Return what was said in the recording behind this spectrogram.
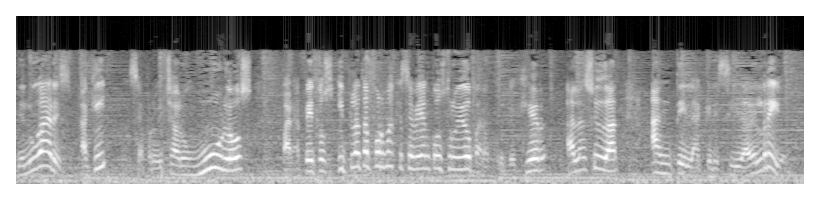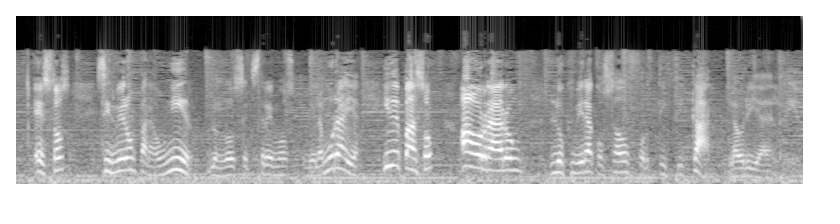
de lugares. Aquí se aprovecharon muros, parapetos y plataformas que se habían construido para proteger a la ciudad ante la crecida del río. Estos sirvieron para unir los dos extremos de la muralla y de paso ahorraron lo que hubiera costado fortificar la orilla del río.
